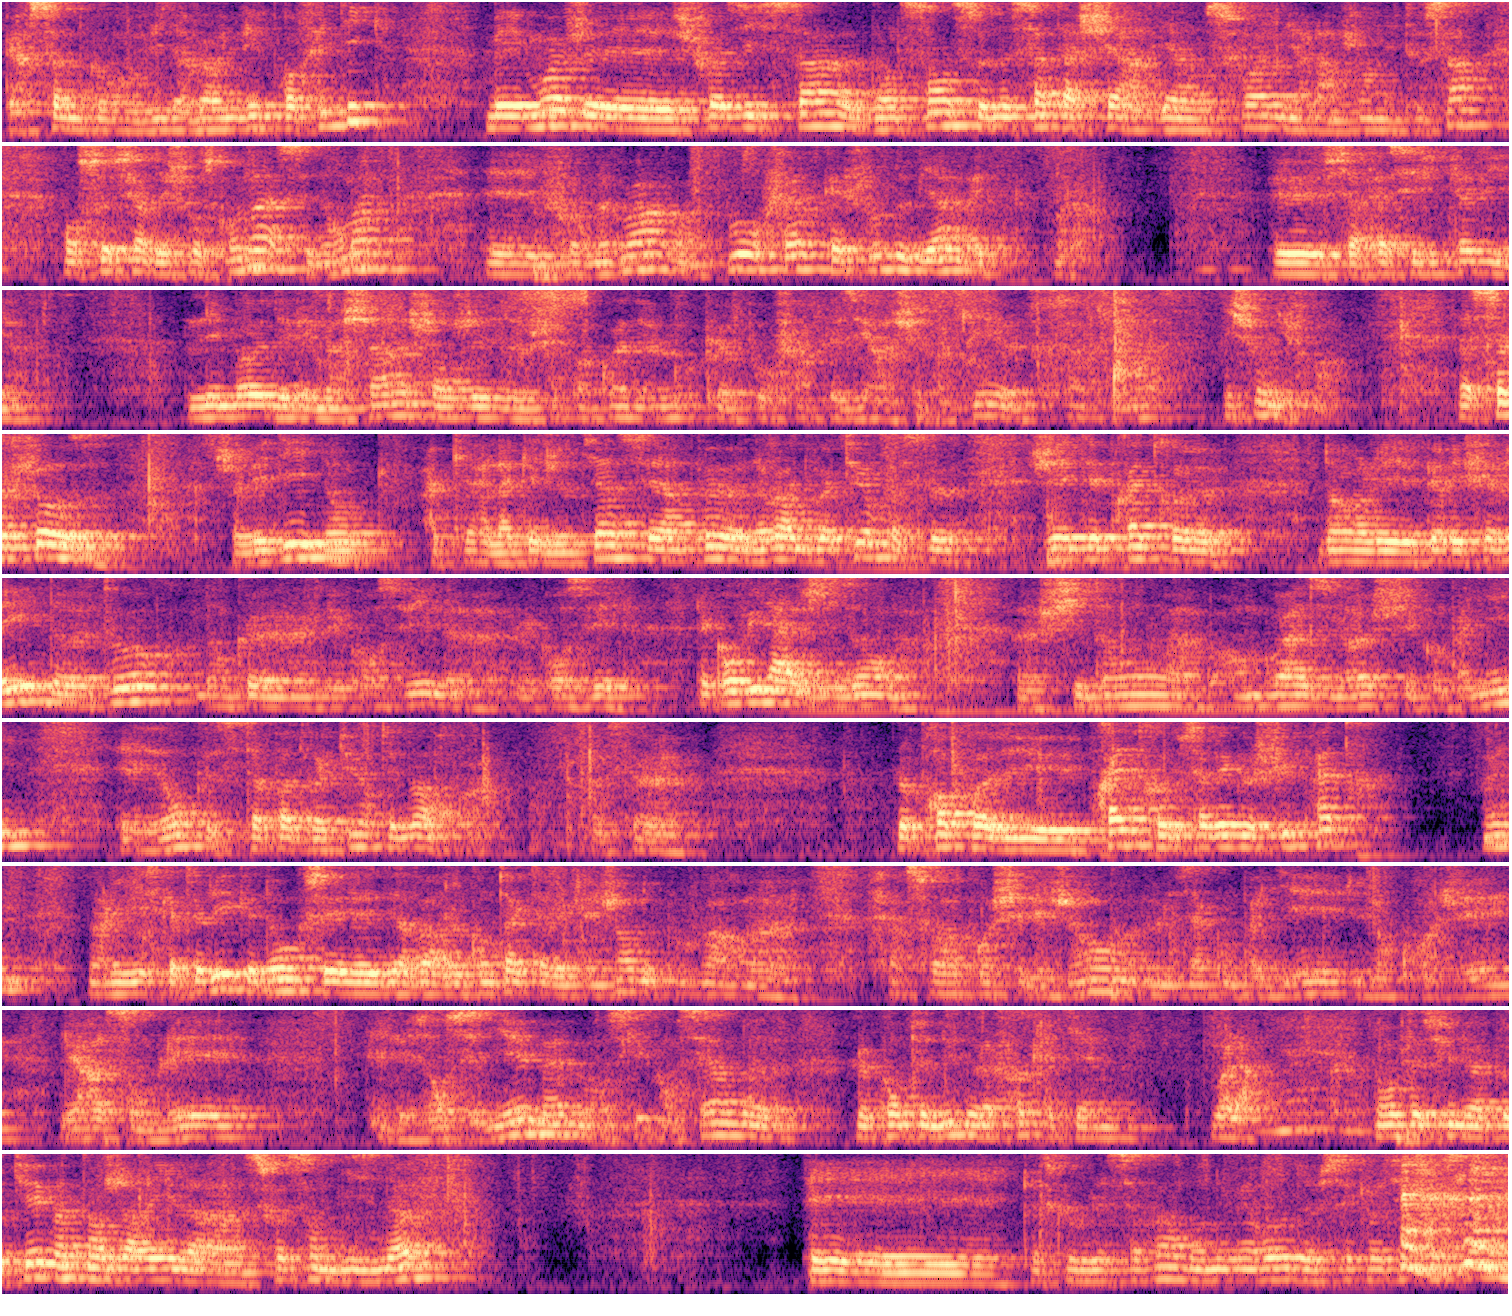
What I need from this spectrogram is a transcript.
personnes qui ont envie d'avoir une vie prophétique. Mais moi, j'ai choisi ça dans le sens de ne s'attacher à rien en soi, ni à l'argent, ni tout ça. On se sert des choses qu'on a, c'est normal, et il faut en avoir pour faire quelque chose de bien avec. Voilà. Et ça facilite la vie. Hein. Les modes et les machins, changer de je sais pas quoi de look pour faire plaisir à je sais pas qui, euh, tout ça, ni chaud ni froid. La seule chose, j'avais dit, donc, à laquelle je tiens, c'est un peu d'avoir une voiture parce que j'ai été prêtre dans les périphéries de Tours, donc euh, les grosses villes, euh, les grosses villes, les gros villages, disons, euh, Chidon, Amboise, Loche et compagnie. Et donc, si tu n'as pas de voiture, tu es mort. Quoi. Parce que le propre du prêtre, vous savez que je suis prêtre dans l'Église catholique, et donc c'est d'avoir le contact avec les gens, de pouvoir euh, faire se rapprocher les gens, euh, les accompagner, les encourager, les rassembler et les enseigner même en ce qui concerne le contenu de la foi chrétienne. Voilà. Donc je suis à Poitiers, maintenant j'arrive à 79. Et qu'est-ce que vous voulez savoir Mon numéro de sécurité sociale?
